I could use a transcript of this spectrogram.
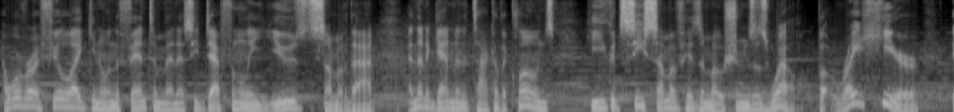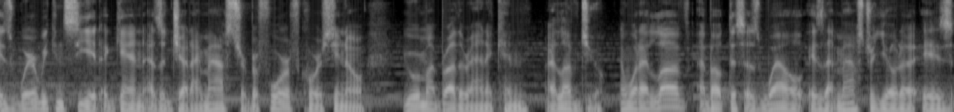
However, I feel like, you know, in The Phantom Menace, he definitely used some of that. And then again in Attack of the Clones, he, you could see some of his emotions as well. But right here is where we can see it again as a Jedi Master. Before, of course, you know, you were my brother, Anakin. I loved you. And what I love about this as well is that Master Yoda is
